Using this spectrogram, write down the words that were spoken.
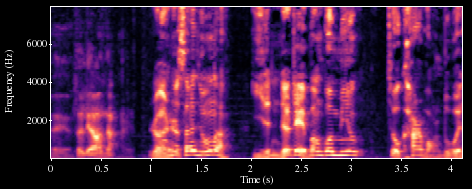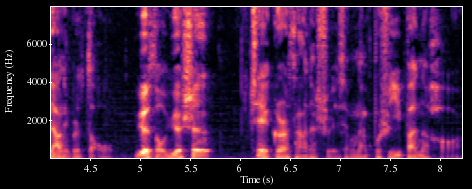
哎呀，都聊哪儿去？阮氏三雄呢，引着这帮官兵就开始往芦苇荡里边走，越走越深。这哥仨的水性那不是一般的好，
